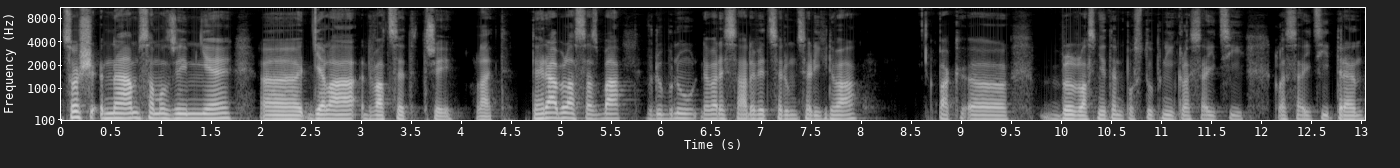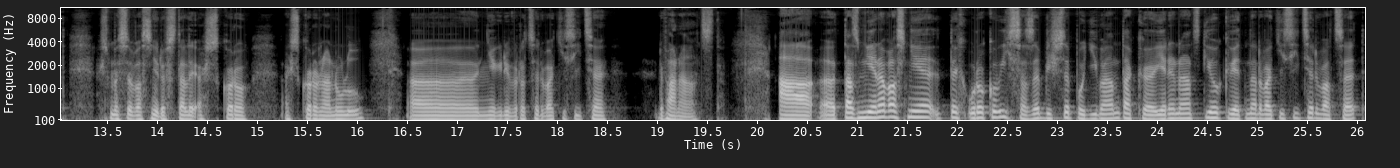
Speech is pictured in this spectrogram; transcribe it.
Což nám samozřejmě dělá 23 let. Tehdy byla sazba v dubnu 99 7,2, pak uh, byl vlastně ten postupný klesající, klesající trend, až jsme se vlastně dostali až skoro, až skoro na nulu, uh, někdy v roce 2012. A e, ta změna vlastně těch úrokových sazeb, když se podívám, tak 11. května 2020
